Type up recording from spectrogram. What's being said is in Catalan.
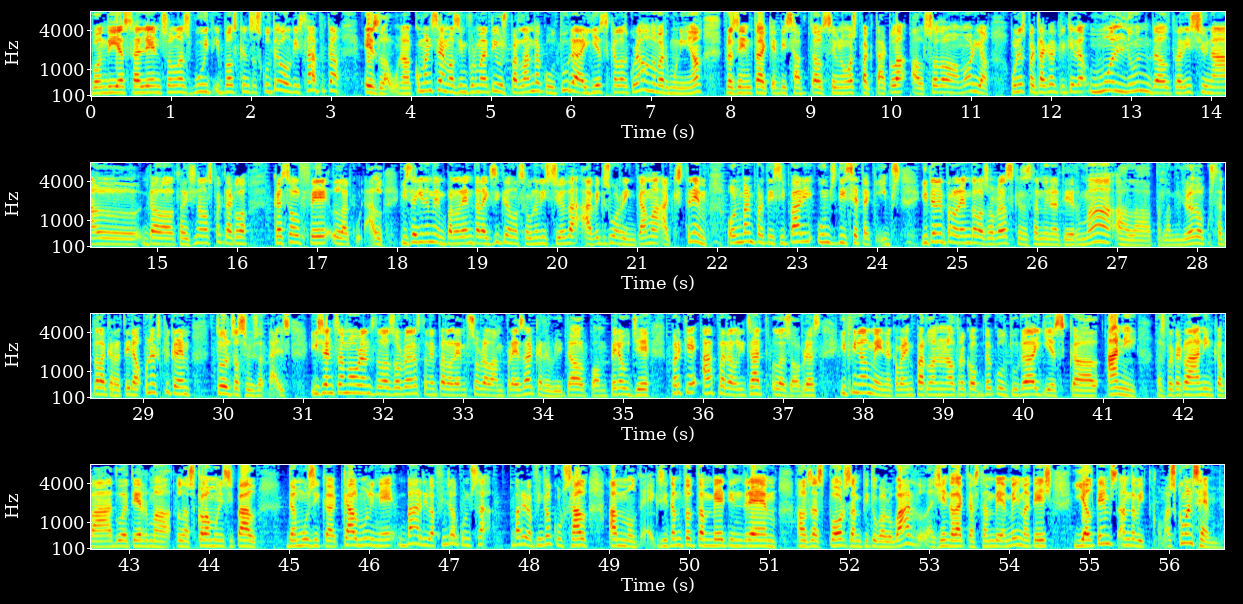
Bon dia, Sallent. Són les 8 i pels que ens escolteu el dissabte és la 1. Comencem els informatius parlant de cultura i és que la Coral Nova Harmonia presenta aquest dissabte el seu nou espectacle El so de la memòria, un espectacle que queda molt lluny del tradicional del tradicional espectacle que sol fer la Coral. I seguidament parlarem de l'èxit de la segona edició d'Avex Warrincama Extrem, on van participar-hi uns 17 equips. I també parlarem de les obres que s'estan donant a terme a la, per la millora del costat de la carretera, on explicarem tots els seus detalls. I sense moure'ns de les obres també parlarem sobre l'empresa que rehabilita el pont Pere Auger perquè ha paralitzat les obres. I finalment acabarem parlant un altre cop de cultura i és que l'ANI, l'espectacle ANI que va dur a terme l'Escola Municipal de Música Cal Moliner va arribar fins al concert va arribar fins al Cursal amb molt d'èxit. Amb tot també tindrem els esports amb Pitu Galobar, l'agenda d'actes també amb ell mateix i el temps amb David Comas. Comencem!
